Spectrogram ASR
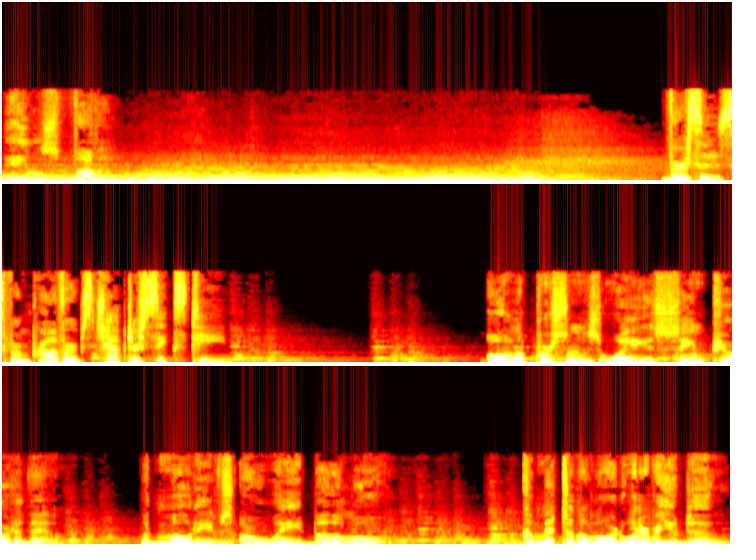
heals folly. Verses from Proverbs chapter 16. All a person's ways seem pure to them, but motives are weighed by the Lord. Commit to the Lord whatever you do,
